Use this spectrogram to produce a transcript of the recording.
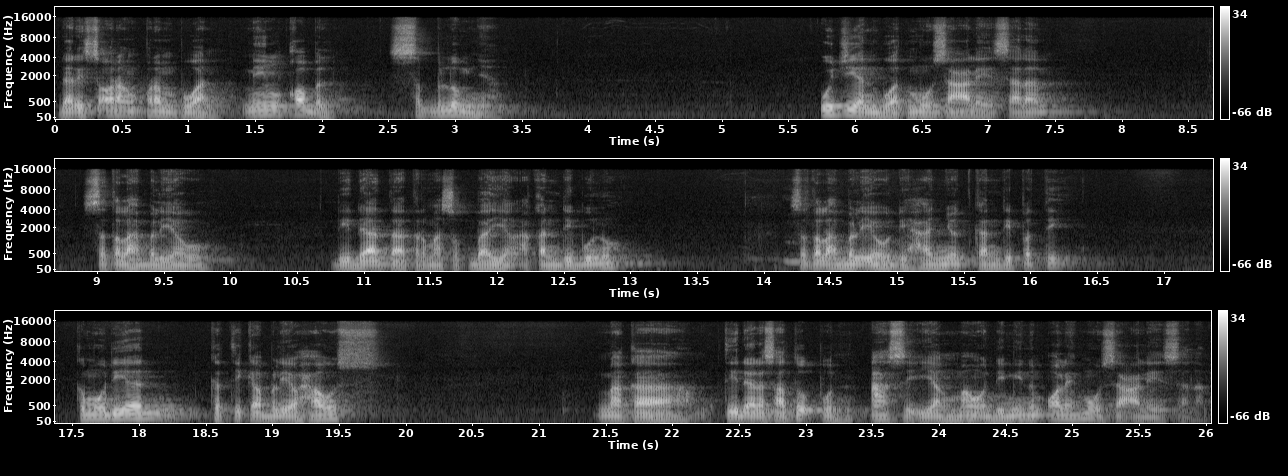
dari seorang perempuan min qabl sebelumnya. Ujian buat Musa alaihissalam setelah beliau didata termasuk bayi yang akan dibunuh, setelah beliau dihanyutkan di peti, kemudian ketika beliau haus, maka tidak ada satupun asi yang mau diminum oleh Musa alaihissalam.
